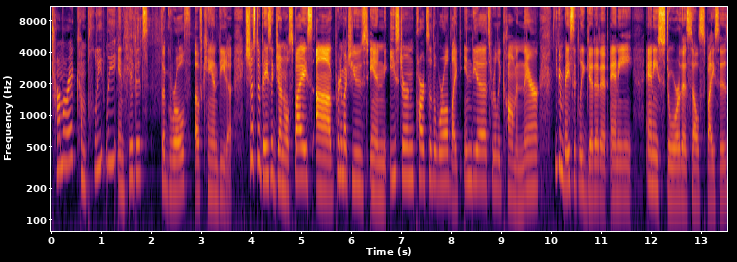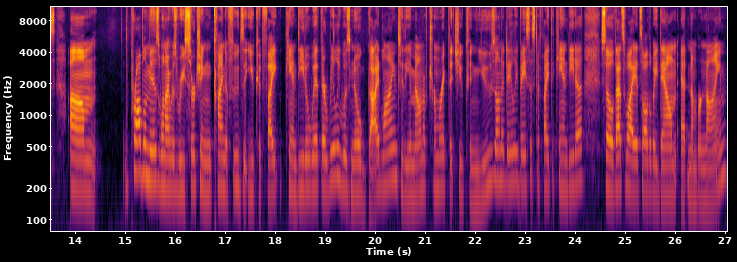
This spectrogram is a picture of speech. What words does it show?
Turmeric completely inhibits the growth of candida. It's just a basic general spice, uh, pretty much used in eastern parts of the world, like India. It's really common there. You can basically get it at any any store that sells spices. Um, the problem is when I was researching kind of foods that you could fight candida with, there really was no guideline to the amount of turmeric that you can use on a daily basis to fight the candida. So that's why it's all the way down at number nine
